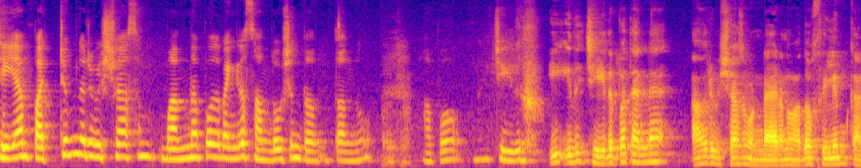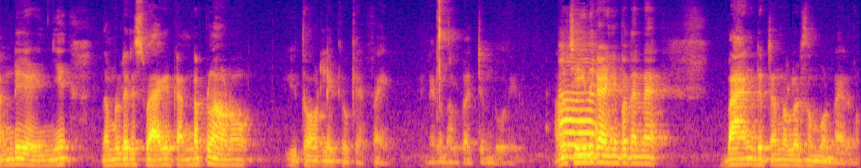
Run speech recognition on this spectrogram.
ചെയ്യാൻ പറ്റും എന്നൊരു വിശ്വാസം വന്നപ്പോൾ ഭയങ്കര സന്തോഷം തന്നു- അപ്പോൾ ചെയ്തു. ഈ ഇത് ചെയ്തപ്പോൾ തന്നെ ആ ഒരു വിശ്വാസം ഉണ്ടായിരുന്നോ? അതോ ഫിലിം കണ്ടു കഴിഞ്ഞ് നമ്മളുടെ ഒരു സ്വാഗ് കണ്ടപ്പോഴാണോ ഈ തോട്ടിലേക്ക് ഓക്കെ ഫൈൻ എന്നെ നമ്മൾ പറ്റും തോന്നിയത്? അത് ചെയ്ത് കഴിഞ്ഞപ്പോൾ തന്നെ ബാങ്ക് ഡിറ്റ് എന്നുള്ളൊരു സംഭവം ഉണ്ടായിരുന്നു.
